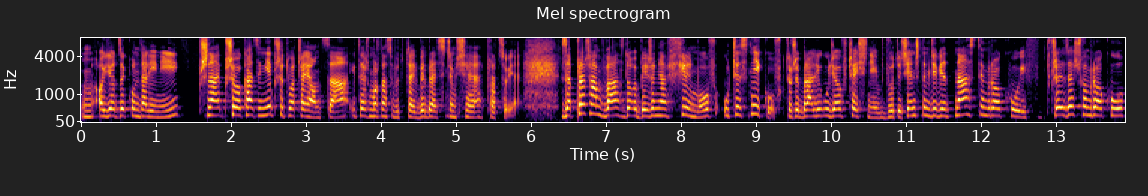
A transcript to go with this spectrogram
mm, o jodze kundalini, przy, przy okazji nie przytłaczająca i też można sobie tutaj wybrać, z czym się pracuje. Zapraszam Was do obejrzenia filmów uczestników, którzy brali udział wcześniej, w 2019 roku i w zeszłym roku,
